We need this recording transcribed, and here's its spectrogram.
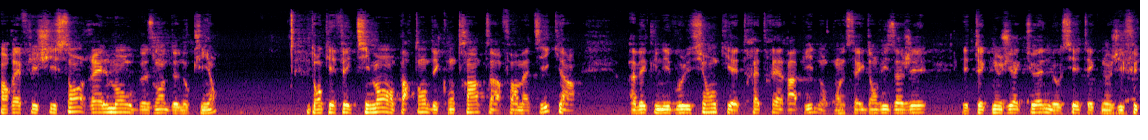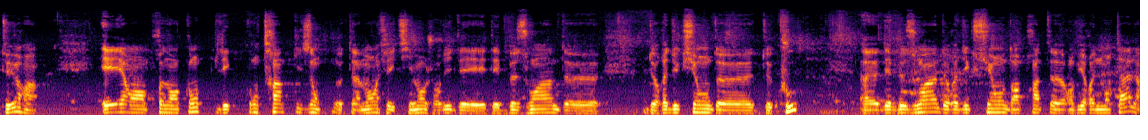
en réfléchissant réellement aux besoins de nos clients. Donc effectivement, en partant des contraintes informatiques, avec une évolution qui est très très rapide, donc on essaye d'envisager les technologies actuelles, mais aussi les technologies futures, et en prenant en compte les contraintes qu'ils ont, notamment effectivement aujourd'hui des, besoins de, réduction de, coûts, euh, des besoins de réduction d'empreintes environnementales,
